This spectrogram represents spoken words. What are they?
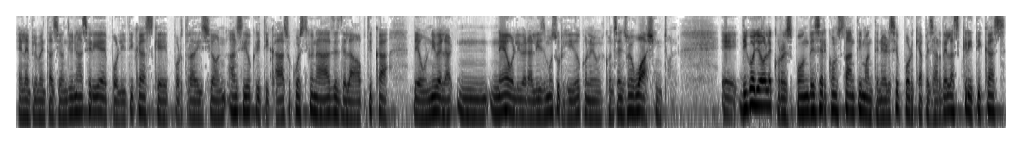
en la implementación de una serie de políticas que por tradición han sido criticadas o cuestionadas desde la óptica de un neoliberalismo surgido con el consenso de Washington. Eh, digo yo, le corresponde ser constante y mantenerse porque a pesar de las críticas,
